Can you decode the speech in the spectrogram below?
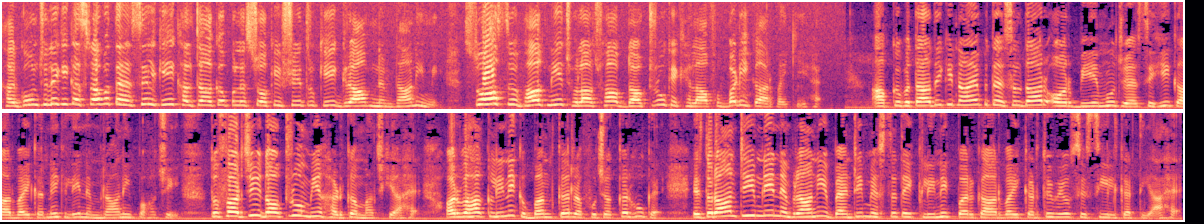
खरगोन ज़िले की कसरावत तहसील की खलटाका पुलिस चौकी क्षेत्र के ग्राम निमरानी में स्वास्थ्य विभाग ने झोलाछाप डॉक्टरों के खिलाफ बड़ी कार्रवाई की है। आपको बता दें कि नायब तहसीलदार और बीएमओ जैसे ही कार्रवाई करने के लिए निमरानी पहुँची तो फर्जी डॉक्टरों में हड़कम मच गया है और वहाँ क्लिनिक बंद कर रफू चक्कर हो गए। इस दौरान टीम ने निमरानी बैंटी में स्थित एक क्लिनिक पर कार्रवाई करते हुए उसे सील कर दिया है।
